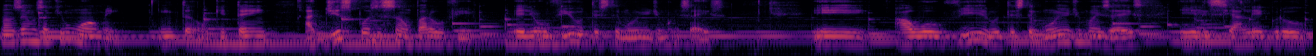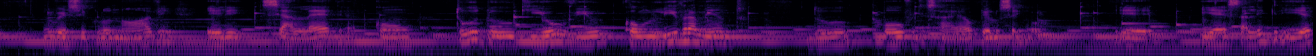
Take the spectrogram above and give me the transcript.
nós vemos aqui um homem, então, que tem a disposição para ouvir. Ele ouviu o testemunho de Moisés. E ao ouvir o testemunho de Moisés, ele se alegrou. No versículo 9, ele se alegra com tudo o que ouviu, com o livramento do povo de Israel pelo Senhor. E, e essa alegria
